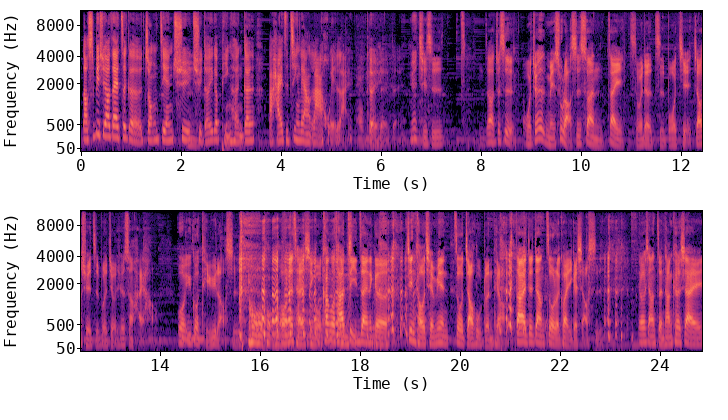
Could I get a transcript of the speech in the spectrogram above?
老师必须要在这个中间去取得一个平衡，跟把孩子尽量拉回来。对对对，因为其实你知道，就是我觉得美术老师算在所谓的直播界教学直播界，我觉得算还好。我遇过体育老师，哦，那才信。我看过他自己在那个镜头前面做交互蹲跳，大概就这样做了快一个小时。我想整堂课下来，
